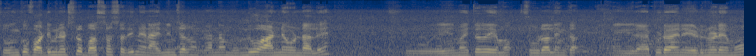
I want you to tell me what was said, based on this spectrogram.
సో ఇంకో ఫార్టీ మినిట్స్లో బస్ వస్తుంది. నేను ఐదు నిమిషాల కన్నా ముందు ఆడనే ఉండాలి. సో ఏమవుతుందో ఏమో చూడాలి ఇంకా. ఈ ర్యాపిడో ఆయన ఏడున్నాడేమో.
